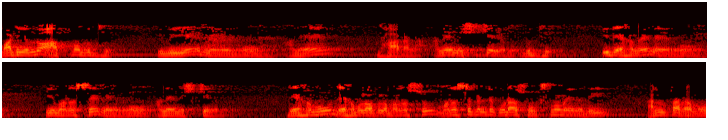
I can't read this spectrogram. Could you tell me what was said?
వాటి ఎందు ఆత్మబుద్ధి. ఇవియే నేను అనే ధారణ అనే నిశ్చయము బుద్ధి. ఈ దేహమే నేను ఈ మనస్సే నేను అనే నిశ్చయము. దేహము దేహము లోపల మనస్సు మనస్సు కంటే కూడా సూక్ష్మమైనది అంతరము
